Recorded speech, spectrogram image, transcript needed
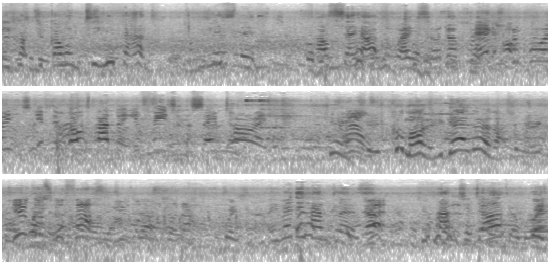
you've got to go and see your dad. Listen. I'll stay out of the way so I don't Extra points if they both land at your feet at the same time. Come on, if you get there, that's a miracle. You've got to go fast. You've got to go down. Are you ready, handlers? Yeah. Plant your dog. Wait.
